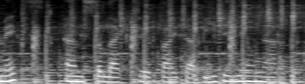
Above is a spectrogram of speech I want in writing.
mixed and selected by Davide Leonardo.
